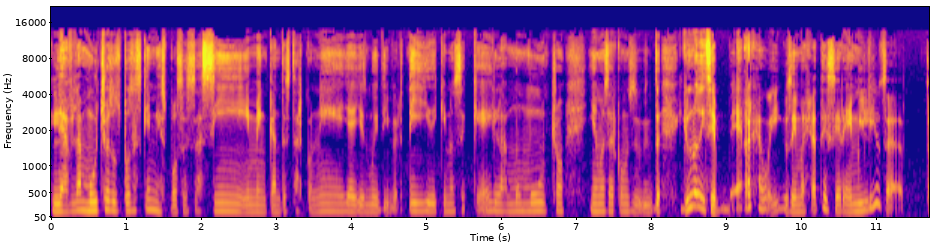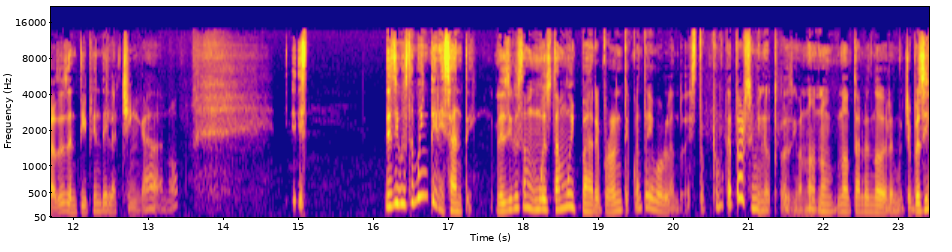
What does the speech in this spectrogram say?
le habla mucho a sus esposas que mi esposa es así y me encanta estar con ella y es muy divertida y que no sé qué y la amo mucho y vamos a ver cómo y uno dice verga güey o sea imagínate ser Emily o sea estás de sentir bien de la chingada no les digo está muy interesante les digo, está muy, está muy padre. Probablemente, ¿cuánto llevo hablando de esto? Como 14 minutos, les digo. No, no, no, tal vez no dure mucho. Pero sí,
